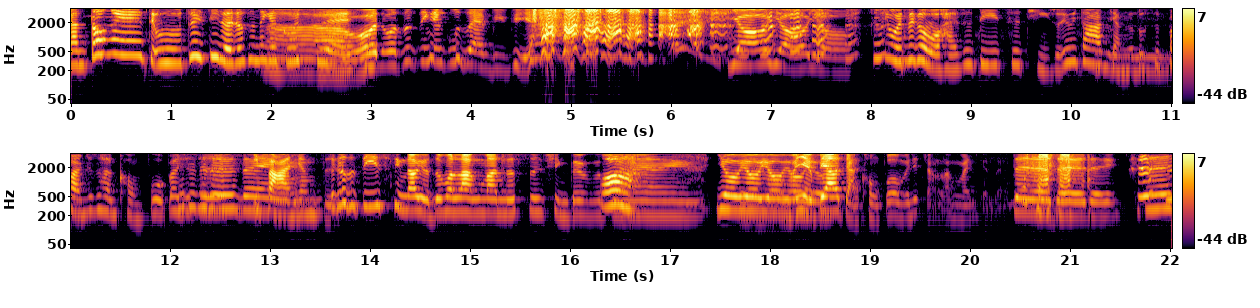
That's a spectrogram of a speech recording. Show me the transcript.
感动哎，我最记得就是那个故事哎，我我是今天故事 MVP。有有有，因为这个我还是第一次听说，因为大家讲的都是，不然就是很恐怖，不然就是一般这样子。这个是第一次听到有这么浪漫的事情，对不对？有有有有，我们也不要讲恐怖，我们就讲浪漫的了。对对对对，其实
